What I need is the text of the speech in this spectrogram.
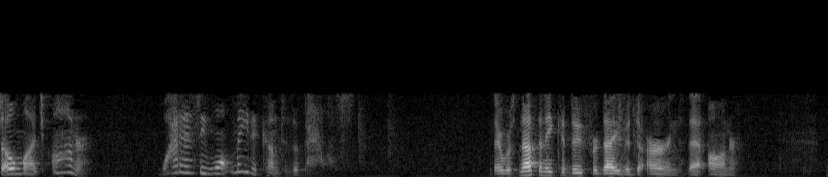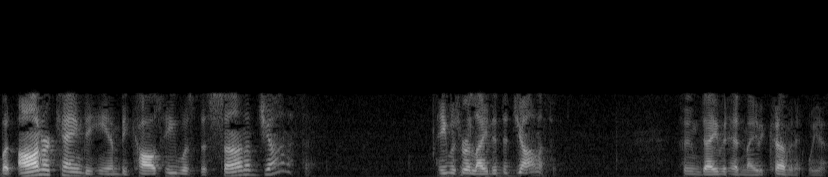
so much honor. Why does he want me to come to the palace? There was nothing he could do for David to earn that honor. But honor came to him because he was the son of Jonathan. He was related to Jonathan, whom David had made a covenant with.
